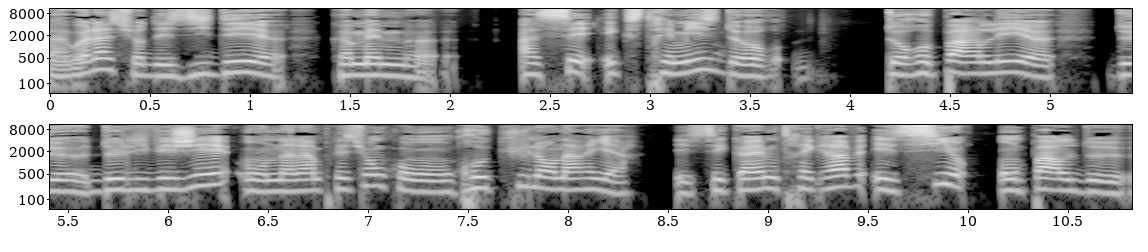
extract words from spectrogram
bah voilà, sur des idées quand même assez extrémistes, de de reparler de, de l'IVG, on a l'impression qu'on recule en arrière. Et c'est quand même très grave. Et si on parle de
